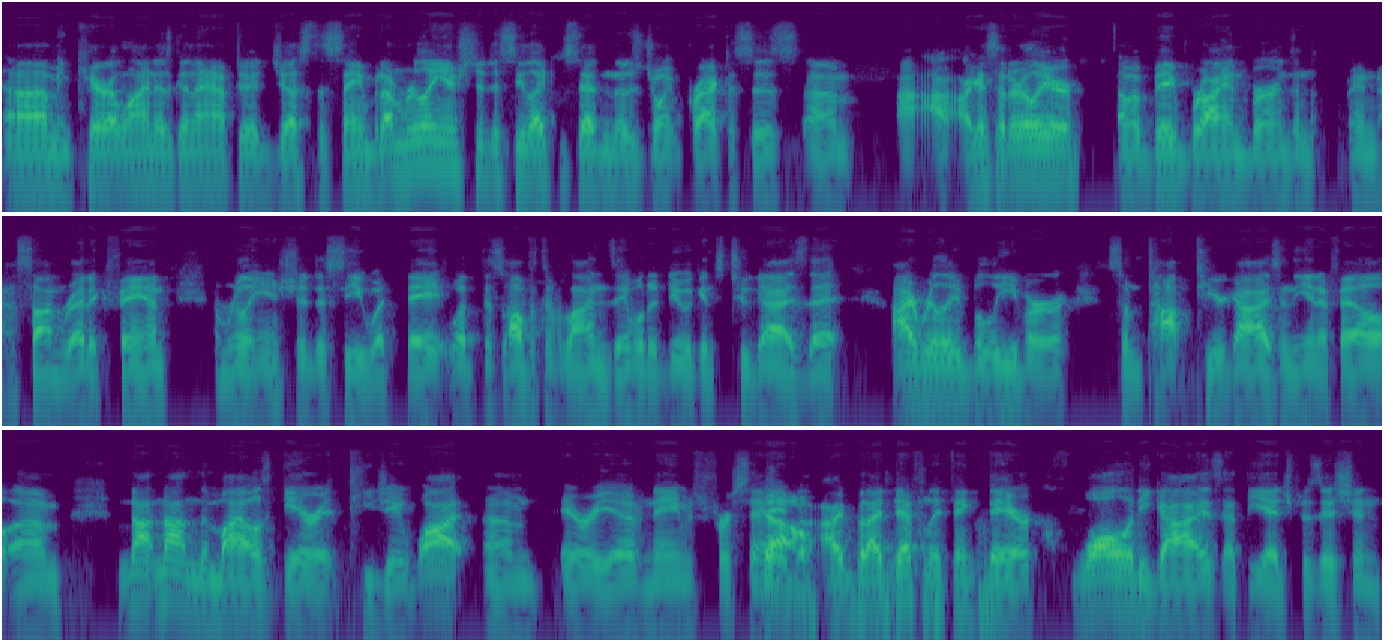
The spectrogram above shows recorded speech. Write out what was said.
um, and Carolina is going to have to adjust the same. But I'm really interested to see, like you said, in those joint practices. Um, I, like I said earlier, I'm a big Brian Burns and, and Haason Reddick fan. I'm really interested to see what they what this offensive line is able to do against two guys that I really believe are some top tier guys in the NFL. Um, not not in the Myles Garrett, T.J. Watt um, area of names per se, no. but I but I definitely think they are quality guys at the edge position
